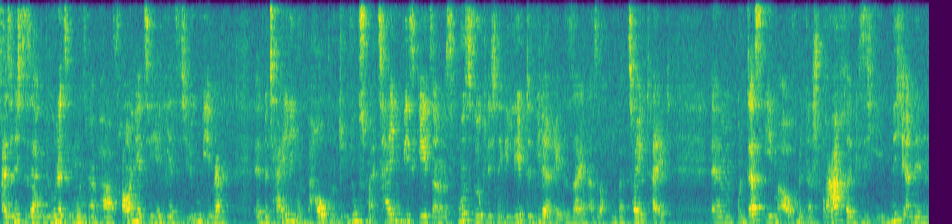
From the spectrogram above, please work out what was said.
Also nicht zu sagen, wir holen jetzt irgendwo mal ein paar Frauen jetzt hierher, die jetzt sich irgendwie im Rap beteiligen und behaupten und den Jungs mal zeigen, wie es geht, sondern es muss wirklich eine gelebte Widerrede sein, also auch eine Überzeugtheit. Ähm, und das eben auch mit einer Sprache, die sich eben nicht an den,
